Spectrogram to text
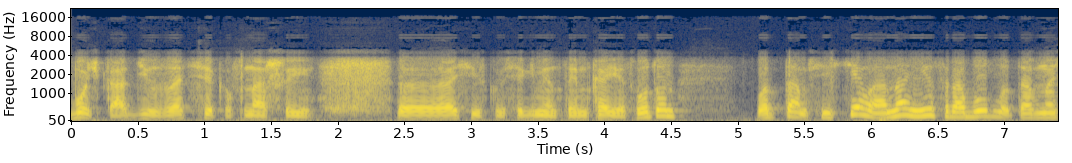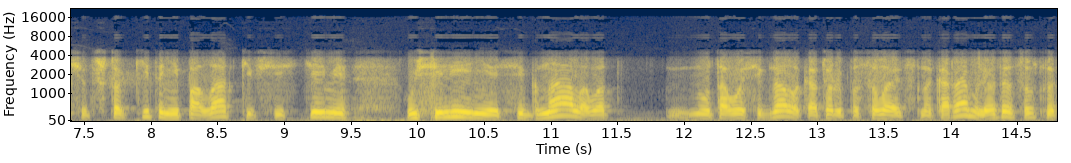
бочка, один из отсеков нашей э, российского сегмента МКС. Вот он, вот там система, она не сработала, там, значит, что какие-то неполадки в системе усиления сигнала, вот ну, того сигнала, который посылается на корабль. Вот это, собственно,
